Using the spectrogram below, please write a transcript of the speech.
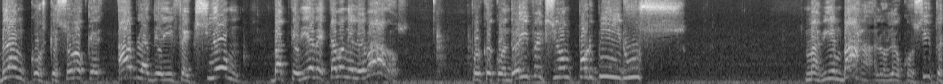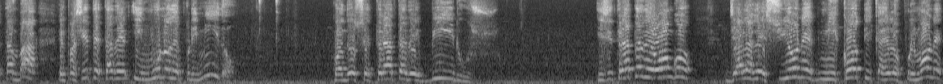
blancos, que son los que hablan de infección bacteriana, estaban elevados. Porque cuando hay infección por virus, más bien baja, los leucocitos están bajos, el paciente está de inmunodeprimido cuando se trata de virus. Y si trata de hongo, ya las lesiones micóticas en los pulmones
